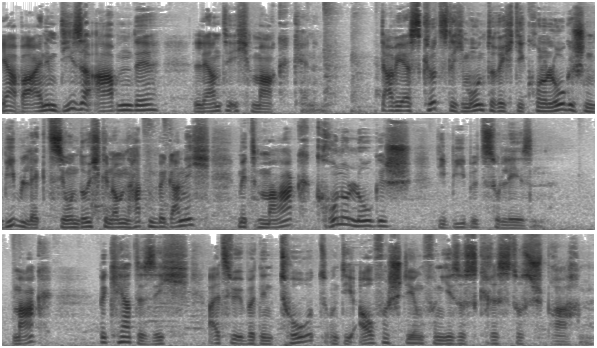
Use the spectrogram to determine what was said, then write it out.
Ja, bei einem dieser Abende lernte ich Mark kennen. Da wir erst kürzlich im Unterricht die chronologischen Bibellektionen durchgenommen hatten, begann ich mit Mark chronologisch die Bibel zu lesen. Mark bekehrte sich, als wir über den Tod und die Auferstehung von Jesus Christus sprachen.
